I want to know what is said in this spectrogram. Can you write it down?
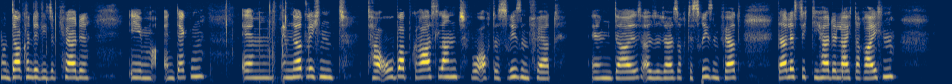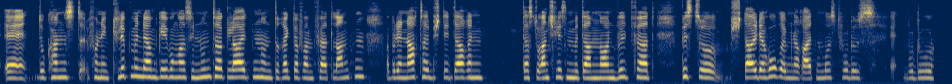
Und da könnt ihr diese Pferde eben entdecken. Ähm, Im nördlichen Taobab-Grasland, wo auch das Riesenpferd ähm, da ist, also da ist auch das Riesenpferd, da lässt sich die Herde leicht erreichen. Äh, du kannst von den Klippen in der Umgebung aus hinuntergleiten und direkt auf einem Pferd landen, aber der Nachteil besteht darin, dass du anschließend mit deinem neuen Wildpferd bis zur Stall der Hochebene reiten musst, wo du es wo du,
